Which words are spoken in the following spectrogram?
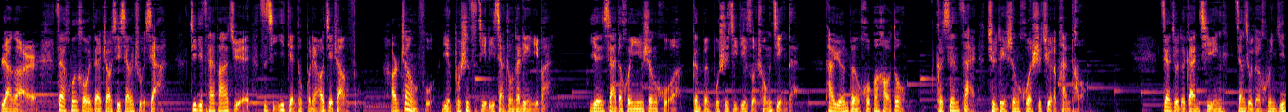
然而，在婚后的朝夕相处下，吉蒂才发觉自己一点都不了解丈夫，而丈夫也不是自己理想中的另一半。眼下的婚姻生活根本不是吉蒂所憧憬的，他原本活泼好动，可现在却对生活失去了盼头。将就的感情，将就的婚姻，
